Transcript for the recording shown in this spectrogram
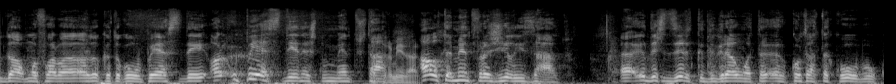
de alguma forma, atacou o PSD. Ora, o PSD neste momento está altamente fragilizado eu deixo de dizer que Negrão contra-atacou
